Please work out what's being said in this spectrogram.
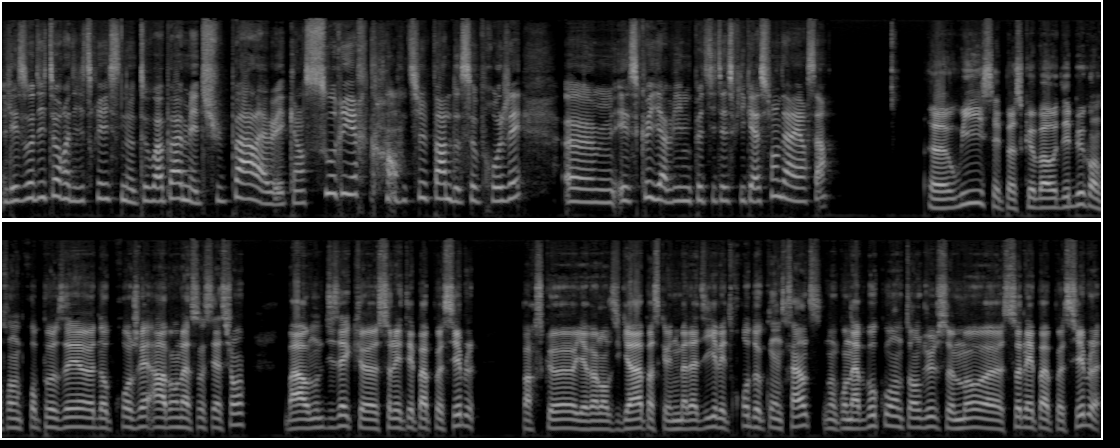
les auditeurs auditrices ne te voient pas, mais tu parles avec un sourire quand tu parles de ce projet. Euh, est-ce qu'il y avait une petite explication derrière ça? Euh, Oui, c'est parce que bah, au début, quand on proposait nos projets avant l'association, bah, on nous disait que ce n'était pas possible parce qu'il y avait un handicap, parce qu'il y avait une maladie, il y avait trop de contraintes. Donc on a beaucoup entendu ce mot euh, ce n'est pas possible.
